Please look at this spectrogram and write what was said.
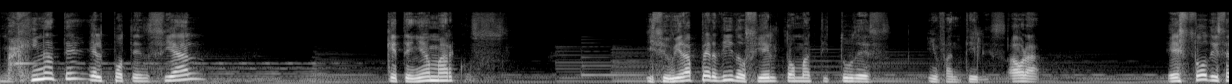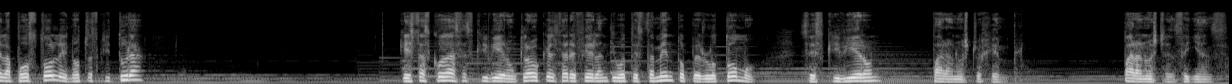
Imagínate el potencial que tenía Marcos y se hubiera perdido si él toma actitudes infantiles. Ahora, esto dice el apóstol en otra escritura, que estas cosas se escribieron. Claro que él se refiere al Antiguo Testamento, pero lo tomo. Se escribieron para nuestro ejemplo, para nuestra enseñanza.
